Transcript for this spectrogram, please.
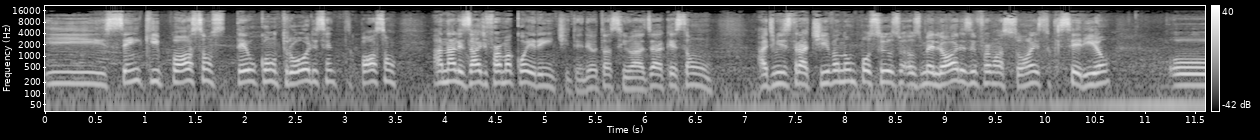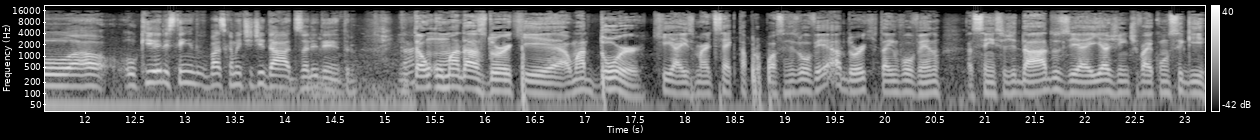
e sem que possam ter o controle, sem que possam analisar de forma coerente, entendeu? Então, assim, a questão administrativa não possui os, melhores informações do que seriam o, a, o que eles têm basicamente de dados ali dentro. Tá? Então, uma das dor que é uma dor que a SmartSec está proposta resolver é a dor que está envolvendo a ciência de dados e aí a gente vai conseguir,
